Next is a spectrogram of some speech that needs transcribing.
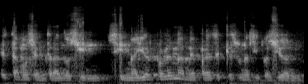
estamos entrando sin, sin mayor problema. Me parece que es una situación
